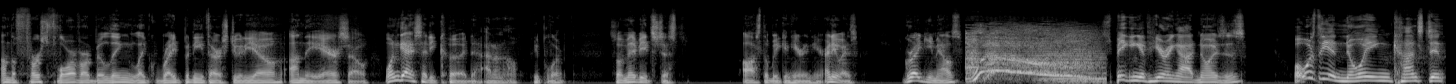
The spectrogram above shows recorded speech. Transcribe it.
on the first floor of our building, like right beneath our studio on the air. So one guy said he could. I don't know. People are. So maybe it's just us that we can hear in here. Anyways, Greg emails. Speaking of hearing odd noises, what was the annoying constant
